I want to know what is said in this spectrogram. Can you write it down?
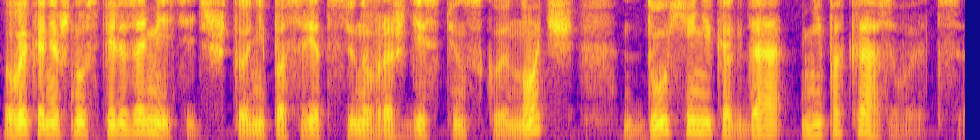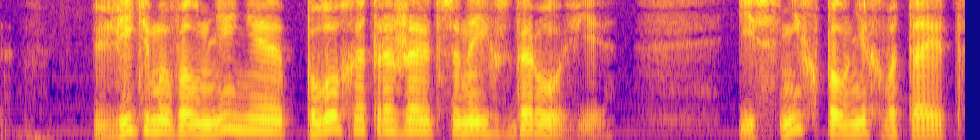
Вы, конечно, успели заметить, что непосредственно в рождественскую ночь духи никогда не показываются. Видимо, волнения плохо отражаются на их здоровье, и с них вполне хватает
